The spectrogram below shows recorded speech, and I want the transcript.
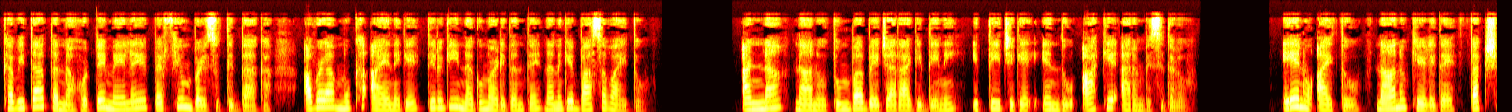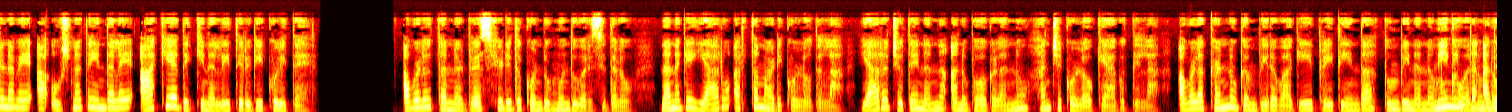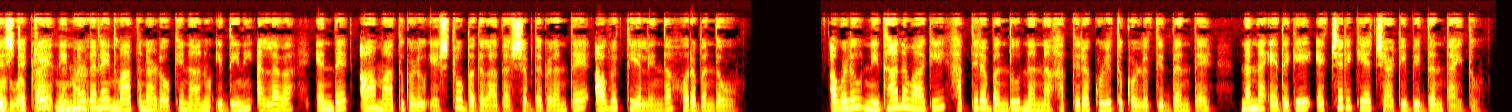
ಕವಿತಾ ತನ್ನ ಹೊಟ್ಟೆ ಮೇಲೆ ಪೆರ್ಫ್ಯೂಮ್ ಬಳಸುತ್ತಿದ್ದಾಗ ಅವಳ ಮುಖ ಆಯನೆಗೆ ತಿರುಗಿ ನಗು ಮಾಡಿದಂತೆ ನನಗೆ ಭಾಸವಾಯಿತು. ಅಣ್ಣ, ನಾನು ತುಂಬಾ ಬೇಜಾರಾಗಿದ್ದೀನಿ ಇತ್ತೀಚೆಗೆ ಎಂದು ಆಕೆ ಆರಂಭಿಸಿದಳು. ಏನು ಆಯ್ತು? ನಾನು ಕೇಳಿದೆ, ತಕ್ಷಣವೇ ಆ ಉಷ್ಣತೆಯಿಂದಲೇ ಆಕೆಯ ದಿಕ್ಕಿನಲ್ಲಿ ತಿರುಗಿ ಕುಳಿತೆ. ಅವಳು ತನ್ನ ಡ್ರೆಸ್ ಹಿಡಿದುಕೊಂಡು ಮುಂದುವರಿಸಿದಳು. ನನಗೆ ಯಾರೂ ಅರ್ಥ ಮಾಡಿಕೊಳ್ಳೋದಲ್ಲ ಯಾರ ಜೊತೆ ನನ್ನ ಅನುಭವಗಳನ್ನು ಹಂಚಿಕೊಳ್ಳೋಕೆ ಆಗುತ್ತಿಲ್ಲ. ಅವಳ ಕಣ್ಣು ಗಂಭೀರವಾಗಿ ಪ್ರೀತಿಯಿಂದ ತುಂಬಿ ನನ್ನ ಅದೃಷ್ಟಕ್ಕೆ ನಿನ್ನೊಡನೆ ಮಾತನಾಡೋಕೆ ನಾನು ಇದ್ದೀನಿ ಅಲ್ಲವ ಎಂದೆ ಆ ಮಾತುಗಳು ಎಷ್ಟೋ ಬದಲಾದ ಶಬ್ದಗಳಂತೆ ಆವೃತ್ತಿಯಲ್ಲಿಂದ ಹೊರಬಂದವು. ಅವಳು ನಿಧಾನವಾಗಿ ಹತ್ತಿರ ಬಂದು ನನ್ನ ಹತ್ತಿರ ಕುಳಿತುಕೊಳ್ಳುತ್ತಿದ್ದಂತೆ ನನ್ನ ಎದೆಗೆ ಎಚ್ಚರಿಕೆಯ ಚಾಟಿ ಬಿದ್ದಂತಾಯಿತು.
